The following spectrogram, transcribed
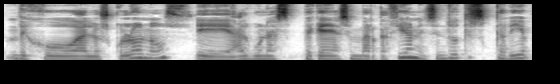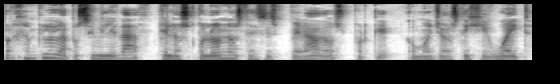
dejó a los colonos eh, algunas pequeñas embarcaciones. Entonces cabía, por ejemplo, la posibilidad que los colonos desesperados, porque, como ya os dije, White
